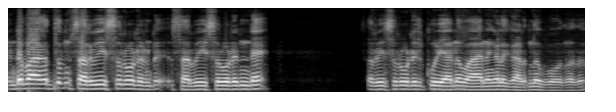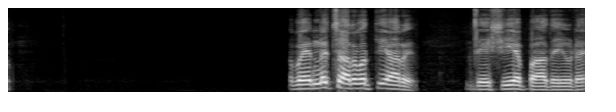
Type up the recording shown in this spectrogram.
രണ്ട് ഭാഗത്തും സർവീസ് റോഡുണ്ട്. സർവീസ് റോഡിന്റെ സർവീസ് റോഡിൽ കൂടിയാണ് വാഹനങ്ങൾ കടന്നു പോകുന്നത്. അപ്പോൾ എൻ എച്ച് അറുപത്തി ആറ് ദേശീയ പാതയുടെ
